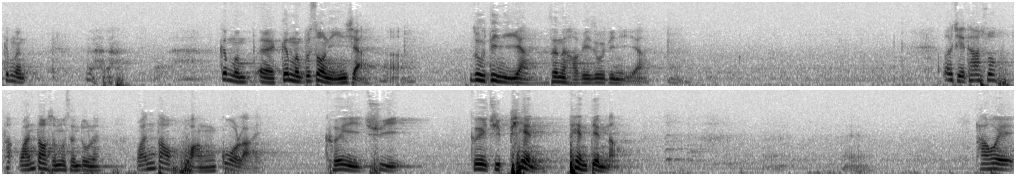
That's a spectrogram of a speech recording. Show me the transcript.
根本 根本呃根本不受你影响啊，入定一样，真的好比入定一样。而且他说他玩到什么程度呢？玩到反过来可以去可以去骗骗电脑。他会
